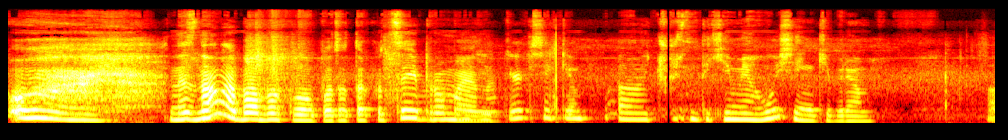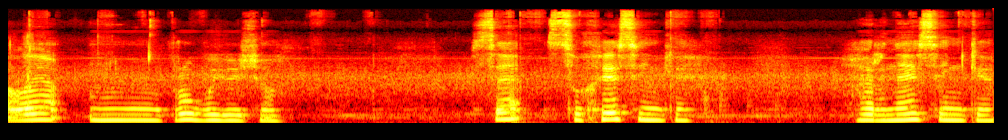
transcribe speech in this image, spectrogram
Ой, не знала баба клопоту, так оце і про мене. Кексики а, чуть не такі м'ягусінькі прям. Але м, пробую все. Все сухесеньке, гарнесеньке.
